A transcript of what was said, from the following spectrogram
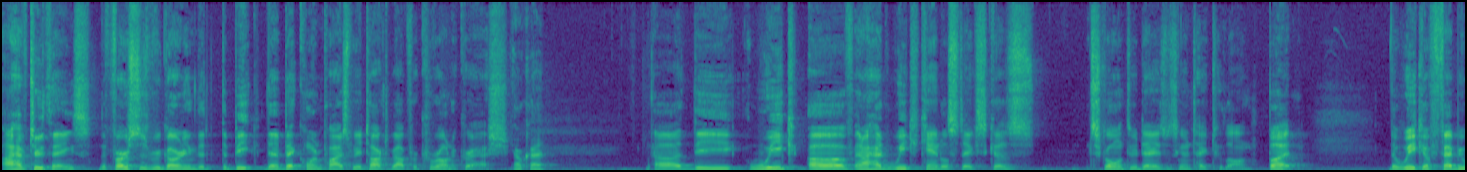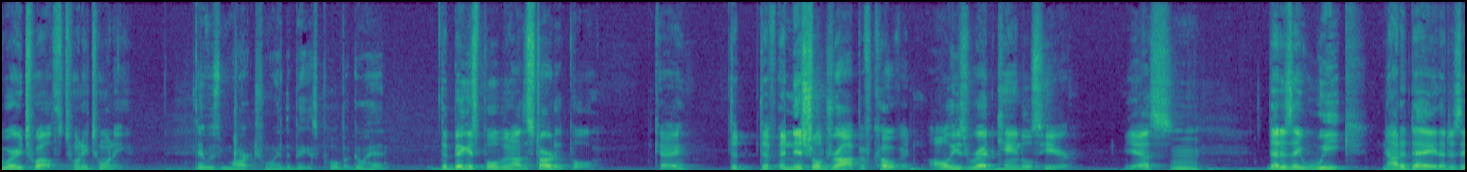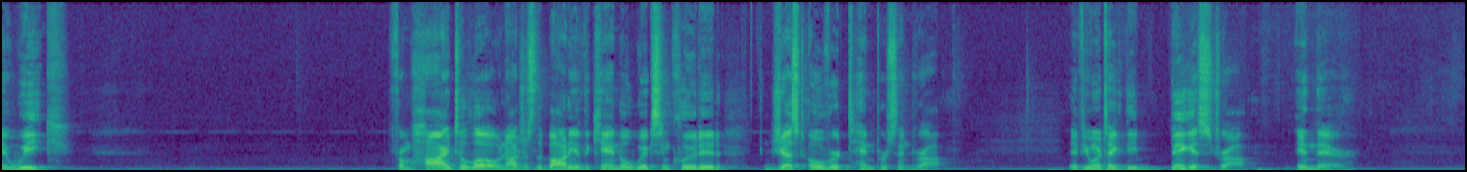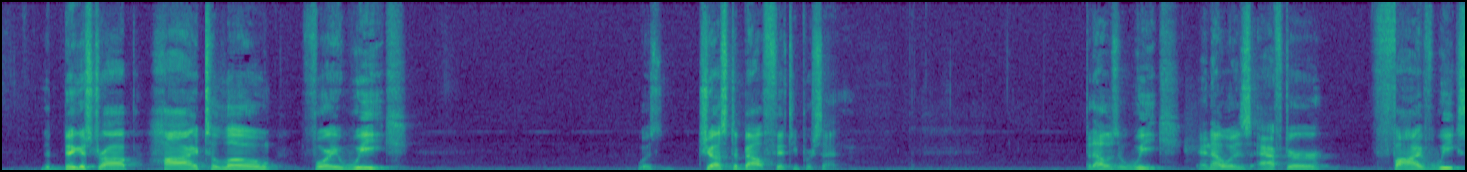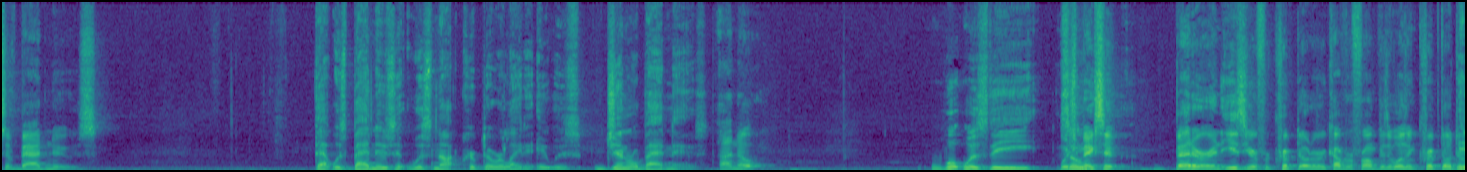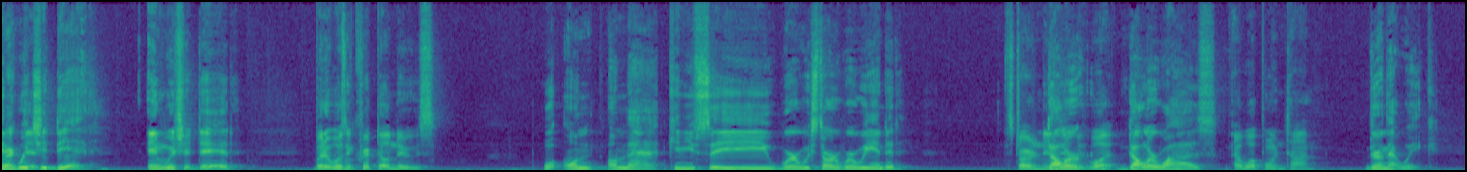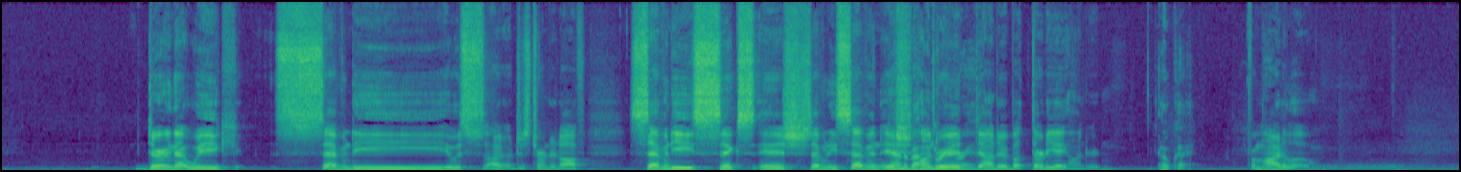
I have two things. The first is regarding the the, Be- the Bitcoin price we had talked about for Corona crash. Okay. Uh, the week of, and I had week candlesticks because scrolling through days was going to take too long. But the week of February 12th, 2020, It was March when we had the biggest pull, but go ahead. the biggest pull, but not the start of the pull. Okay. The, the initial drop of COVID, all these red candles here. Yes. Mm. That is a week, not a day. That is a week. From high to low, not just the body of the candle, wicks included, just over 10% drop. If you want to take the biggest drop in there, the biggest drop, high to low, for a week was just about 50%. But that was a week, and that was after five weeks of bad news. That was bad news that was not crypto related. It was general bad news. I know, What was the which so- makes it better and easier for crypto to recover from because it wasn't crypto directed. in which it did? in which it did, but it wasn't crypto news. Well, on on that, can you see where we started, where we ended? Started Dollar what? dollar wise At what point in time? during that week. during that week 70 it was i just turned it off 76-ish 77-ish Down to about three 100 down to about 3800 Okay. From high to low.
